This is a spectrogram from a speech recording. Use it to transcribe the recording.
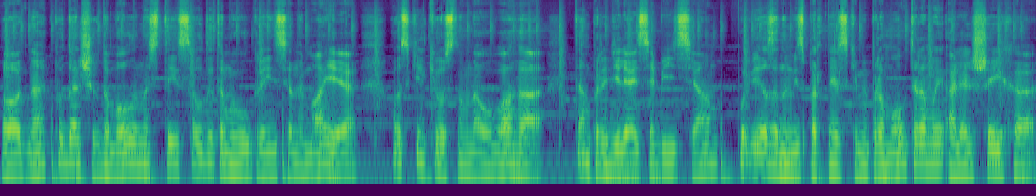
Однак подальших домовленостей з саудитами у українця немає, оскільки основна увага там приділяється бійцям, пов'язаним із партнерськими промоутерами Аляль Шейха.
